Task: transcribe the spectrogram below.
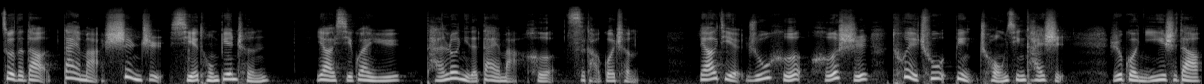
做得到代码甚至协同编程。要习惯于谈论你的代码和思考过程，了解如何何时退出并重新开始。如果你意识到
